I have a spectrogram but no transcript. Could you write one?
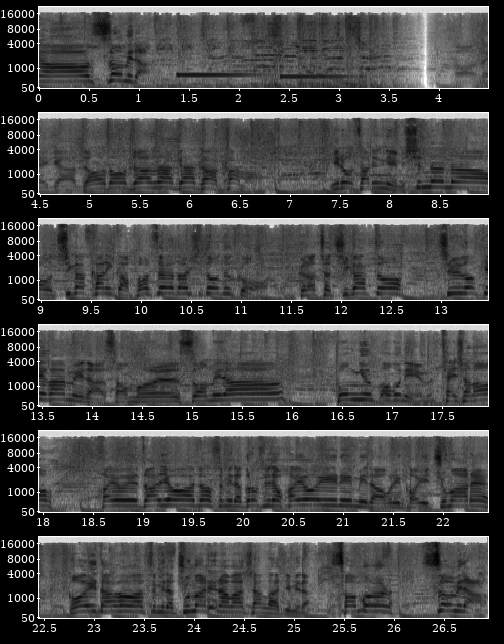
아, 쏩니다. 어, 내가 저도 자나가가 카모 1546님 신난다 지각하니까 벌써 8시도 듣고. 그렇죠. 지각도 즐겁게 갑니다. 선물 쏩니다. 0659님 텐션업 화요일 달려와줬습니다. 그렇습니다. 화요일입니다. 우린 거의 주말에 거의 다가왔습니다. 주말이나 마찬가지입니다. 선물 쏩니다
